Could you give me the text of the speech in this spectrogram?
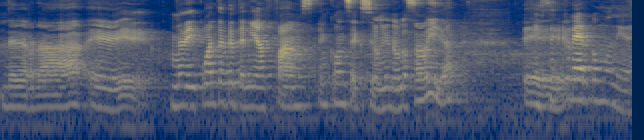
De verdad, eh, me di cuenta que tenía fans en Concepción y no lo sabía. es Eh, crear comunidad.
